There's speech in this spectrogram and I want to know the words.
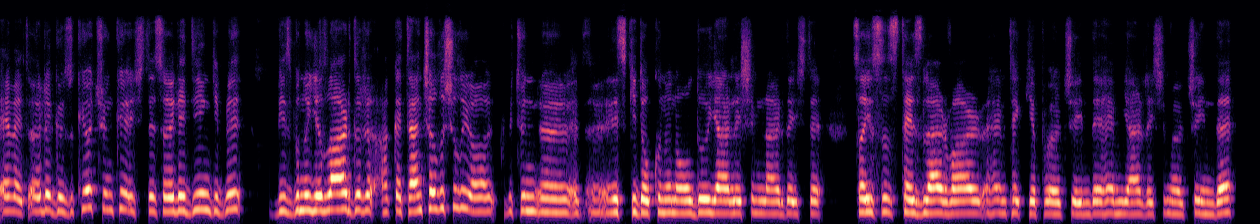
Evet öyle gözüküyor çünkü işte söylediğin gibi biz bunu yıllardır hakikaten çalışılıyor. Bütün e, e, eski dokunun olduğu yerleşimlerde işte sayısız tezler var. Hem tek yapı ölçeğinde hem yerleşim ölçeğinde.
